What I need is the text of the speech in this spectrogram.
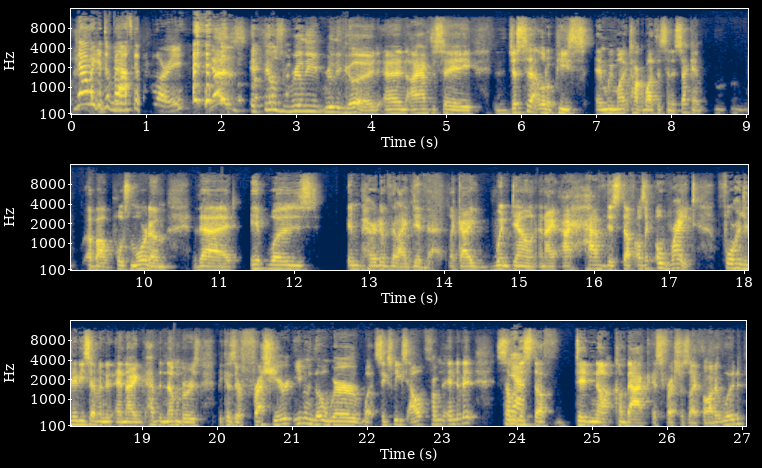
now we get to bask in the glory. yes, it feels really, really good. And I have to say, just to that little piece, and we might talk about this in a second. about postmortem that it was imperative that I did that. Like I went down and I, I have this stuff. I was like, oh right, 487 and i have the numbers because they're fresh here even though we're what six weeks out from the end of it some yeah. of this stuff did not come back as fresh as i thought it would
